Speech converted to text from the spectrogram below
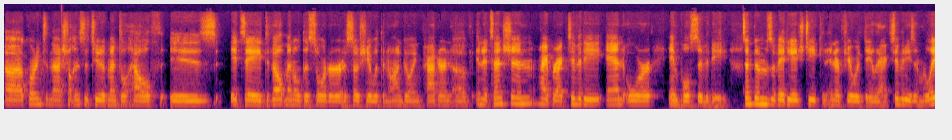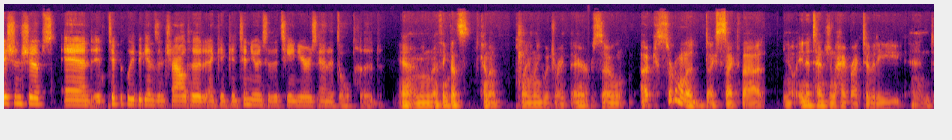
uh, according to the National Institute of Mental Health, is it's a developmental disorder associated with an ongoing pattern of inattention, hyperactivity, and or impulsivity. Symptoms of ADHD can interfere with daily activities and relationships, and it typically begins in childhood and can continue into the teen years and adulthood. Yeah, I mean, I think that's kind of plain language right there. So I sort of want to dissect that you know inattention hyperactivity and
